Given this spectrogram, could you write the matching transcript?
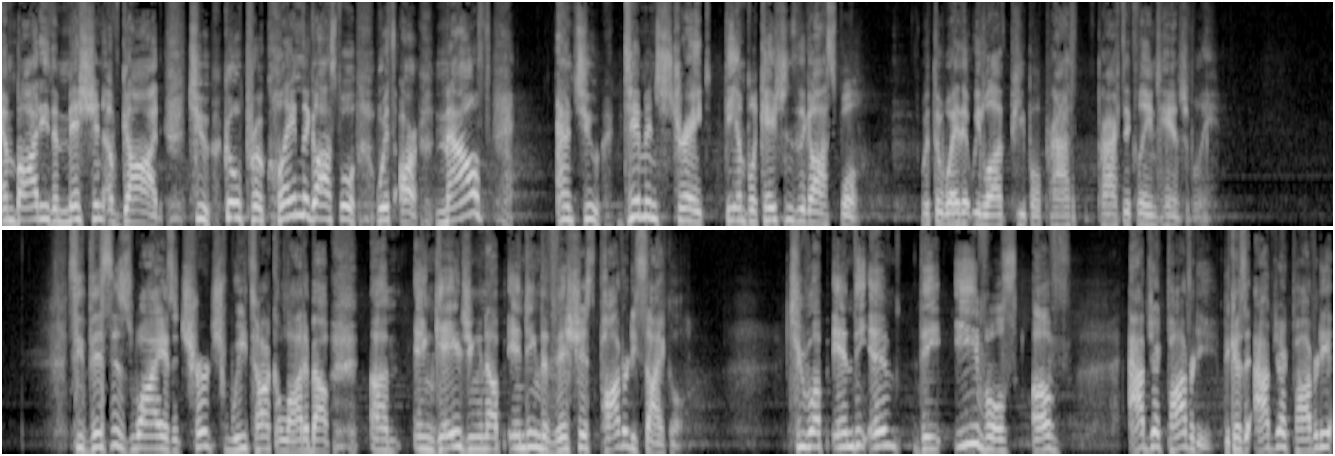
embody the mission of God to go proclaim the gospel with our mouth and to demonstrate the implications of the gospel with the way that we love people pra- practically and tangibly. See, this is why, as a church, we talk a lot about um, engaging and upending the vicious poverty cycle, to upend the, the evils of abject poverty, because abject poverty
